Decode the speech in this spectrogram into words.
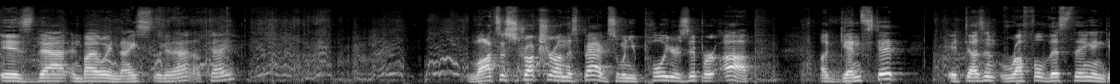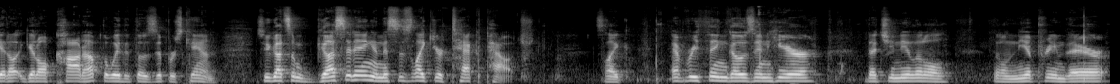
is that, and by the way, nice, look at that, okay? Lots of structure on this bag, so when you pull your zipper up against it, it doesn't ruffle this thing and get, get all caught up the way that those zippers can. So you've got some gusseting, and this is like your tech pouch. It's like everything goes in here that you need a little, little neoprene there.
